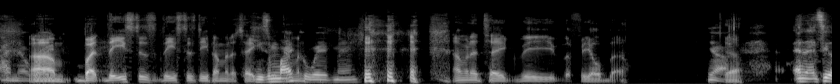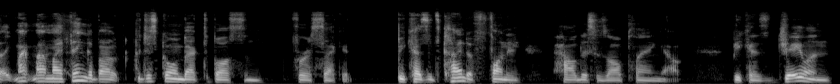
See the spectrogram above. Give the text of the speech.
I know. Right? Um, but the East is the East is deep. I'm going to take. He's a microwave gonna, man. I'm going to take the the field though. Yeah. Yeah. And I see, like my, my my thing about just going back to Boston for a second, because it's kind of funny how this is all playing out because Jaylen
